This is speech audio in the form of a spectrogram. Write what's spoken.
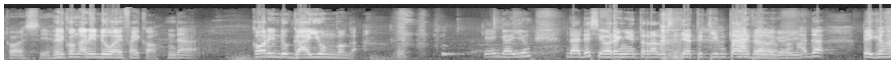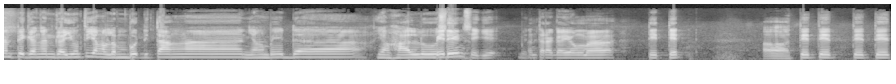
kos ya. Jadi kau nggak rindu wifi kau? Enggak. Kau rindu gayung kau nggak? Kayaknya Gayung enggak ada sih orang yang terlalu sejatuh cinta itu ada, sama loh. Gayung. ada pegangan-pegangan gayung tuh yang lembut di tangan, yang beda, yang halus. Bedain sih, Gi. Antara Gayung sama Titit. Oh, titit titit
